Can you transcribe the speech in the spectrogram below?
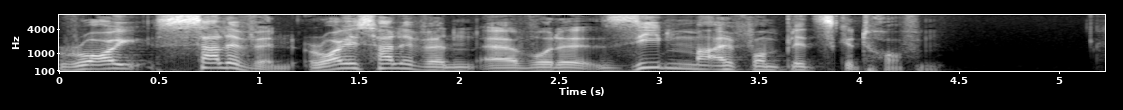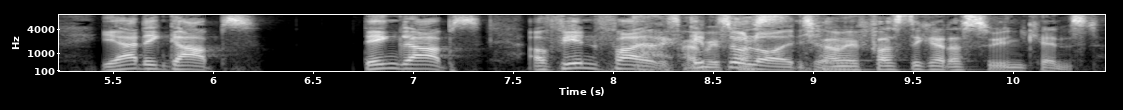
Roy Sullivan. Roy Sullivan äh, wurde siebenmal vom Blitz getroffen. Ja, den gab's. Den gab's. Auf jeden Fall. Ich es gibt so fast, Leute. Ich war mir fast sicher, dass du ihn kennst.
